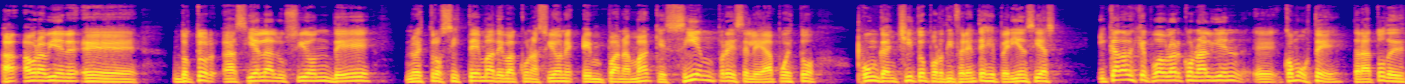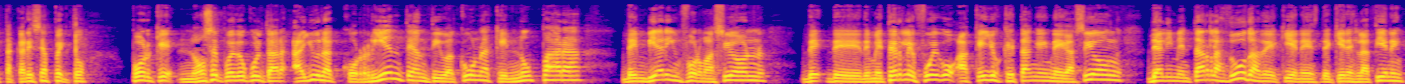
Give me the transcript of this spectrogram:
Ahora bien, eh, Doctor, hacía la alusión de nuestro sistema de vacunación en Panamá, que siempre se le ha puesto un ganchito por diferentes experiencias y cada vez que puedo hablar con alguien eh, como usted, trato de destacar ese aspecto porque no se puede ocultar, hay una corriente antivacuna que no para de enviar información de, meterle fuego a aquellos que están en negación, de alimentar las dudas de quienes, de quienes la tienen.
